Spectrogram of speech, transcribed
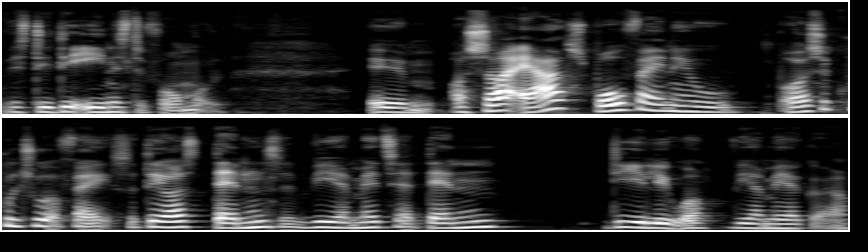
Hvis det er det eneste formål. Øhm, og så er sprogfagene jo også kulturfag, så det er også dannelse. Vi er med til at danne de elever, vi har med at gøre.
